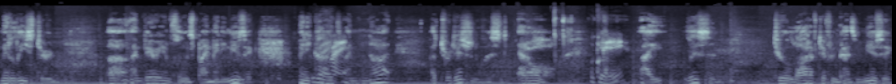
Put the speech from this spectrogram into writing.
Middle Eastern. Uh, I'm very influenced by many music, many kinds. Right. I'm not a traditionalist at all. Okay. I listen to a lot of different kinds of music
